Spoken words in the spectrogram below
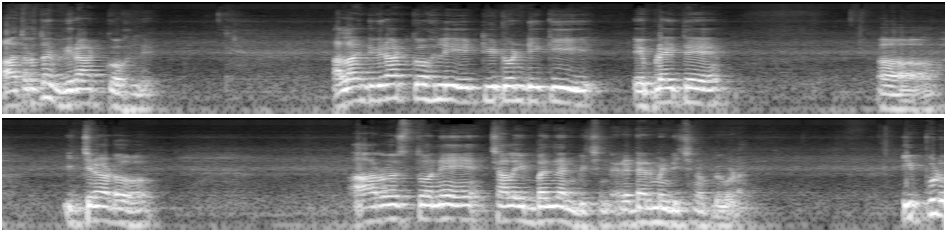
ఆ తర్వాత విరాట్ కోహ్లీ. అలాంటి విరాట్ కోహ్లీ టీ ట్వంటీకి ఎప్పుడైతే uh, ఇచ్చినాడో ఆ రోజుతోనే చాలా ఇబ్బంది అనిపించింది రిటైర్మెంట్ ఇచ్చినప్పుడు కూడా. ఇప్పుడు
